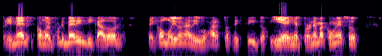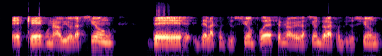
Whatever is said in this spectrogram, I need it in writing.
primer, como el primer indicador de cómo iban a dibujar estos distritos. Y en el problema con eso es que es una violación de, de la Constitución, puede ser una violación de la Constitución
